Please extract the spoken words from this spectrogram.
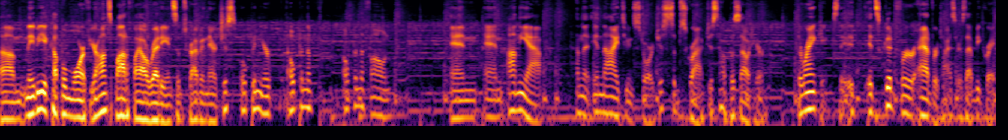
Um, maybe a couple more. If you're on Spotify already and subscribing there, just open your open the open the phone and and on the app on the in the iTunes store. Just subscribe. Just help us out here. The rankings. It, it's good for advertisers. That'd be great.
